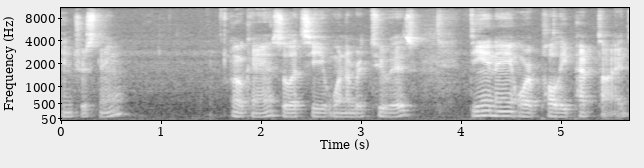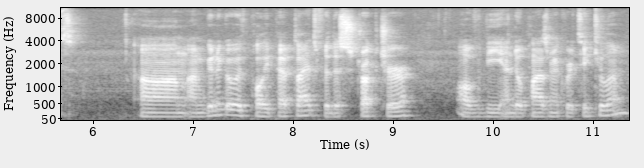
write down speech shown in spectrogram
Interesting. Okay, so let's see what number 2 is. DNA or polypeptides. Um, I'm going to go with polypeptides for the structure of the endoplasmic reticulum,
